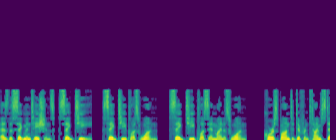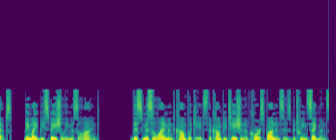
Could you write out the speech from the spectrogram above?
As the segmentations, seg t, seg t plus 1, seg t plus n minus 1, correspond to different time steps, they might be spatially misaligned. This misalignment complicates the computation of correspondences between segments.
